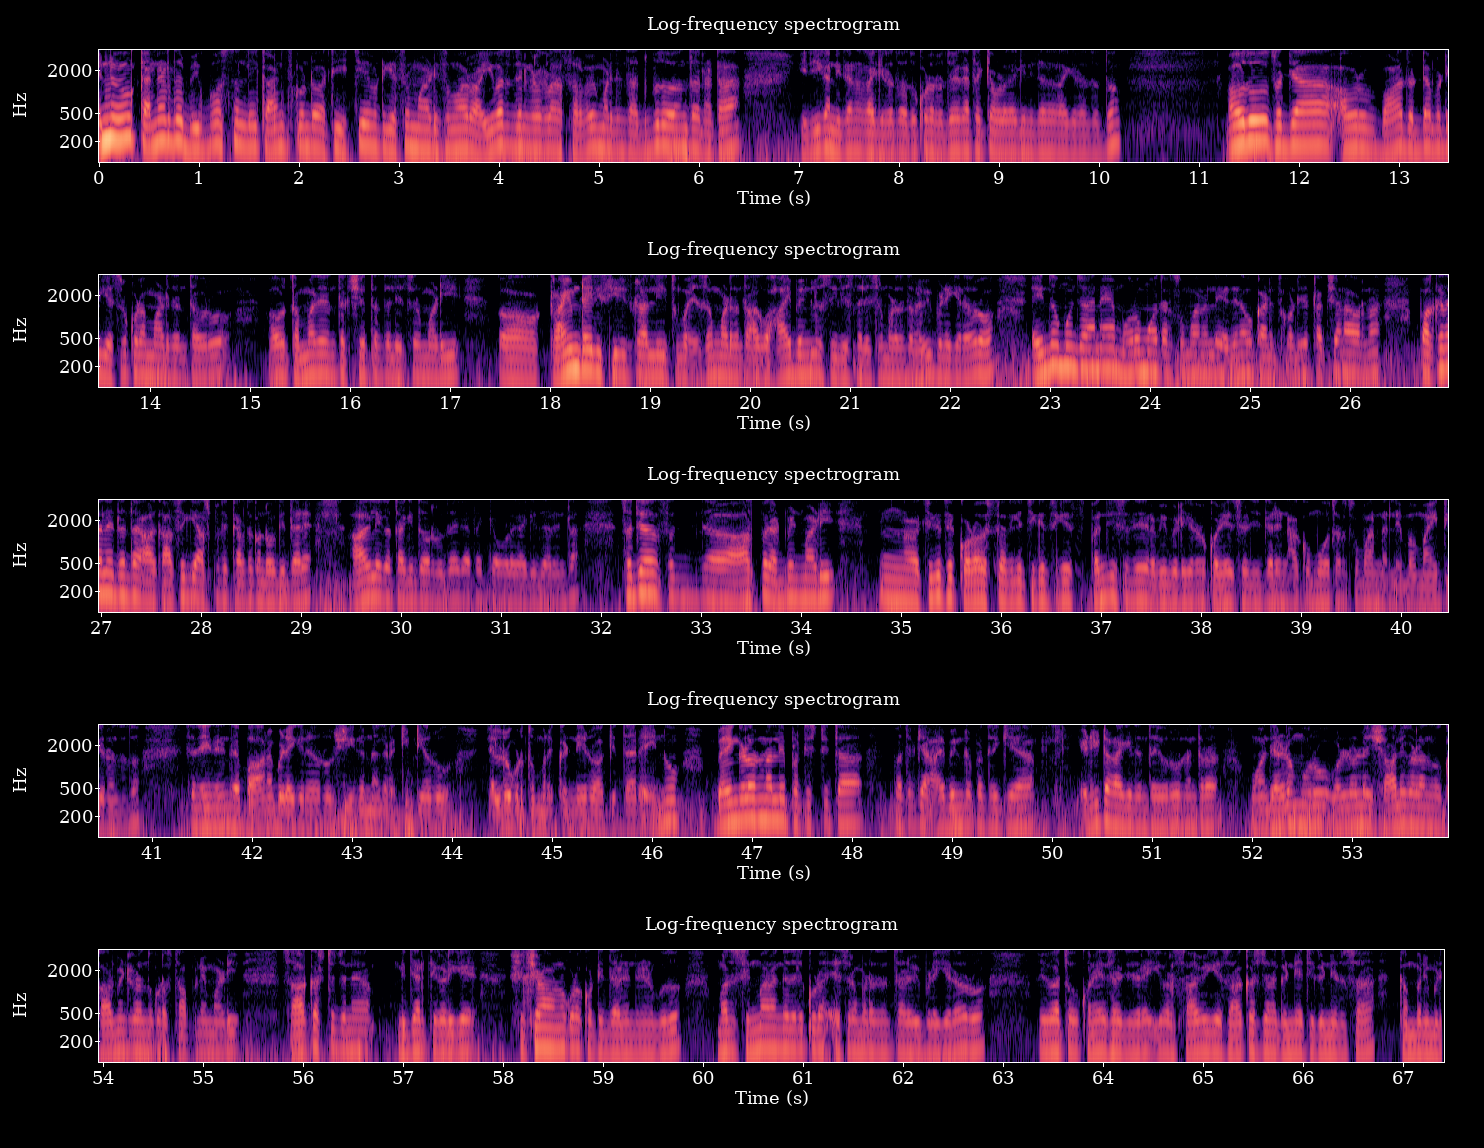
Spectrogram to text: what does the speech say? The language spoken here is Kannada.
ಇನ್ನು ಕನ್ನಡದ ಬಿಗ್ ಬಾಸ್ನಲ್ಲಿ ಕಾಣಿಸಿಕೊಂಡು ಅತಿ ಹೆಚ್ಚಿನ ಮಟ್ಟಿಗೆ ಹೆಸರು ಮಾಡಿ ಸುಮಾರು ಐವತ್ತು ದಿನಗಳ ಸರ್ವೈವ್ ಮಾಡಿದಂಥ ಅದ್ಭುತವಾದಂಥ ನಟ ಇದೀಗ ನಿಧನರಾಗಿರೋದು. ಅದು ಕೂಡ ಹೃದಯಾಘಾತಕ್ಕೆ ಒಳಗಾಗಿ ನಿಧನರಾಗಿರೋದು ಹೌದು, ಸದ್ಯ ಅವರು ಭಾಳ ದೊಡ್ಡ ಮಟ್ಟಿಗೆ ಹೆಸರು ಕೂಡ ಮಾಡಿದಂಥವರು. ಅವರು ತಮ್ಮದೇ ಅಂತ ಕ್ಷೇತ್ರದಲ್ಲಿ ಹೆಸರು ಮಾಡಿ ಕ್ರೈಮ್ ಡೈರಿ ಸೀರೀಸ್ಗಳಲ್ಲಿ ತುಂಬ ಹೆಸರು ಮಾಡಿದಂಥ ಹಾಗೂ ಹಾಯ್ ಬೆಂಗಳೂರು ಸೀರೀಸ್ನಲ್ಲಿ ಹೆಸರು ಮಾಡಿದಂಥ ರವಿ ಬೆಳಗೆರೆ ಅವರು ಇಂದು ಮುಂಜಾನೆ ಮೂರು ಮೂವತ್ತರ ಸುಮಾರಿನಲ್ಲಿ ಎದೆನೋವು ಕಾಣಿಸಿಕೊಂಡಿದೆ. ತಕ್ಷಣ ಅವ್ರನ್ನ ಪಕ್ಕದಲ್ಲಿದ್ದಂಥ ಆ ಖಾಸಗಿ ಆಸ್ಪತ್ರೆಗೆ ಕರೆದುಕೊಂಡು ಹೋಗಿದ್ದಾರೆ. ಆಗಲೇ ಗೊತ್ತಾಗಿದ್ದು ಅವರು ಹೃದಯಘಾತಕ್ಕೆ ಒಳಗಾಗಿದ್ದಾರೆ ಅಂತ. ಸದ್ಯ ಸದ್ಯ ಆಸ್ಪತ್ರೆ ಅಡ್ಮಿಟ್ ಮಾಡಿ ಚಿಕಿತ್ಸೆ ಕೊಡೋಷ್ಟೊತ್ತಿಗೆ ಚಿಕಿತ್ಸೆಗೆ ಸ್ಪಂದಿಸದೆ ರವಿ ಬೆಳಗೆರೆಯವರು ಕೊನೆಯುಸಿಳಿದಿದ್ದಾರೆ ನಾಲ್ಕು ಮೂವತ್ತರ ಸುಮಾರಿನಲ್ಲಿ ಎಂಬ ಮಾಹಿತಿ ಇರುವಂಥದ್ದು ಸದ್ಯ ಇದರಿಂದ ಭಾವನ ಬೆಳಗೆರೆಯವರು ಶ್ರೀಗನ್ನಗರ ಕಿಟ್ಟಿಯವರು ಎಲ್ಲರೂ ಕೂಡ ತುಂಬಾ ಕಣ್ಣೀರು ಹಾಕಿದ್ದಾರೆ. ಇನ್ನು ಬೆಂಗಳೂರಿನಲ್ಲಿ ಪ್ರತಿಷ್ಠಿತ ಪತ್ರಿಕೆ, ಆಯ್ ಬೆಂಗಳೂರು ಪತ್ರಿಕೆಯ ಎಡಿಟರ್ ಆಗಿದ್ದಂಥ ಇವರು. ನಂತರ ಒಂದೆರಡು ಮೂರು ಒಳ್ಳೊಳ್ಳೆ ಶಾಲೆಗಳನ್ನು ಕಾನ್ವೆಂಟ್ಗಳನ್ನು ಕೂಡ ಸ್ಥಾಪನೆ ಮಾಡಿ ಸಾಕಷ್ಟು ಜನ ವಿದ್ಯಾರ್ಥಿಗಳಿಗೆ ಶಿಕ್ಷಣವನ್ನು ಕೂಡ ಕೊಟ್ಟಿದ್ದಾರೆ ಅಂತ ಹೇಳ್ಬೋದು. ಮತ್ತು ಸಿನಿಮಾ ರಂಗದಲ್ಲಿ ಕೂಡ ಹೆಸರು ಮಾಡಿದಂಥ ರವಿ ಬೆಳಗೆರೆಯವರು ಇವತ್ತು ಕೊನೆಯ ಸೆಳೆದಿದ್ದಾರೆ ಇವರ ಸಾವಿಗೆ ಸಾಕಷ್ಟು ಜನ ಗಣ್ಯಾತಿ, ಗಣ್ಯರು ಸಹ ಮಿಡಿ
